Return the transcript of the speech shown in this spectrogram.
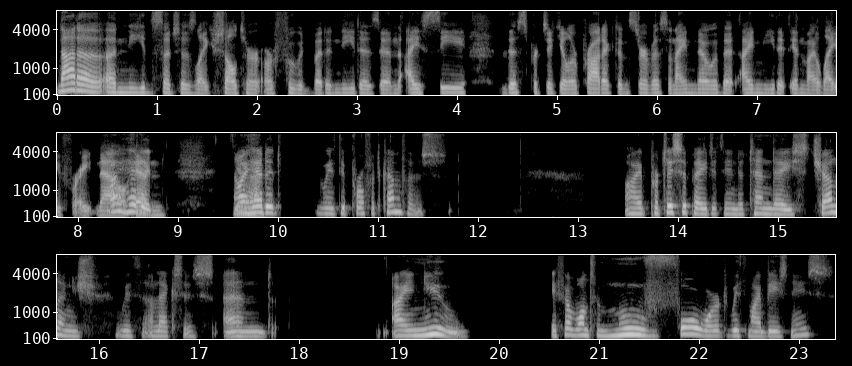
not a, a need such as like shelter or food, but a need as in I see this particular product and service and I know that I need it in my life right now. I had it. and I had it with the Profit Canvas. I participated in the 10 days challenge with Alexis, and I knew if I want to move forward with my business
